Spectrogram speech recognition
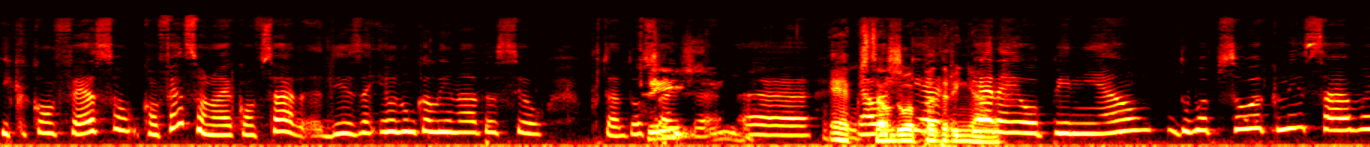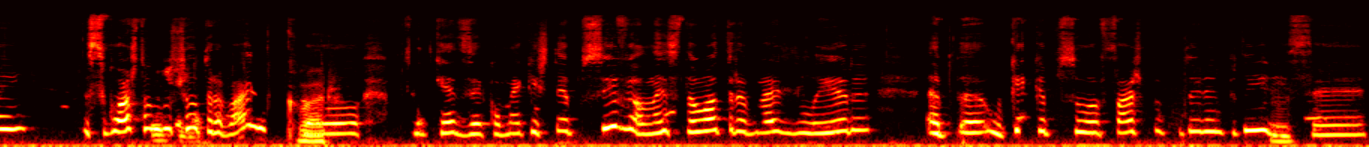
e que confessam, confessam, não é confessar, dizem eu nunca li nada seu. Portanto, ou sim, seja, sim. Uh, é a questão do apadrinhar. Querem a opinião de uma pessoa que nem sabem se gostam do seu trabalho. Claro. Ou, quer dizer, como é que isto é possível? Nem se dão ao trabalho de ler a, a, o que é que a pessoa faz para poderem pedir. Hum. Isso é.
